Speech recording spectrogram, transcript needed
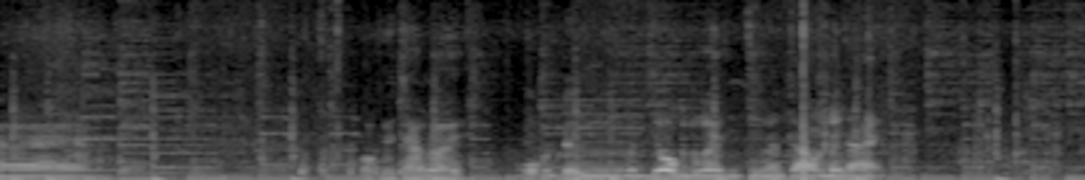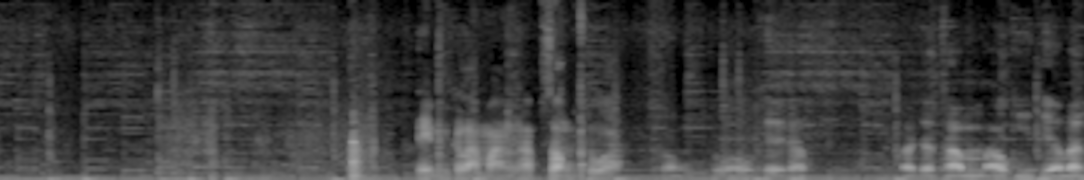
อ่าบอกให้จับเลยโอ้โหมันดึงมันโยกด้วยจริงๆมันจะเอาไม่ได้ เต็มกระมังครับสองตัว สองตัวโอเคครับ เราจะทำเอาขี้เพี้ยมัน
